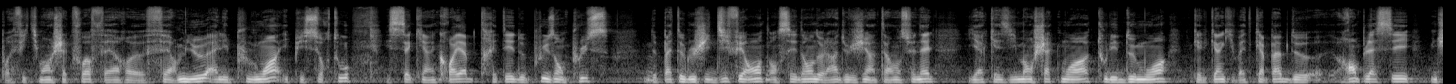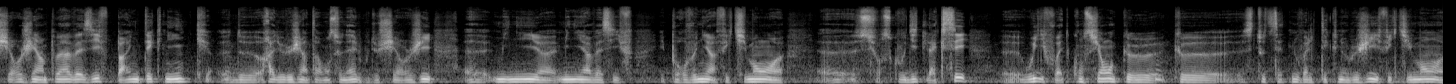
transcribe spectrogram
pour effectivement à chaque fois faire, faire mieux, aller plus loin. Et puis surtout, et c'est ça qui est incroyable, traiter de plus en plus de pathologies différentes en s'aidant de la radiologie interventionnelle. Il y a quasiment chaque mois, tous les deux mois, quelqu'un qui va être capable de remplacer une chirurgie un peu invasive par une technique de radiologie interventionnelle ou de chirurgie euh, mini, euh, mini. Et pour revenir effectivement euh, sur ce que vous dites, l'accès, oui, il faut être conscient que, que toute cette nouvelle technologie effectivement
